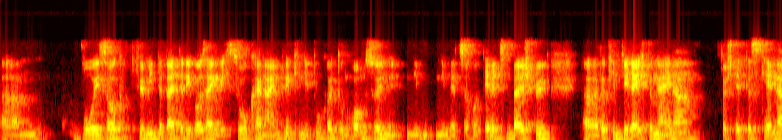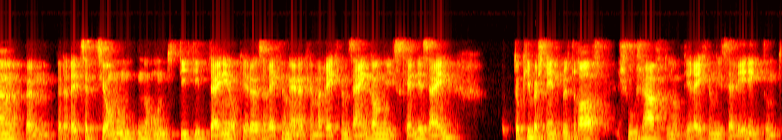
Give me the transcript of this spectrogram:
Ähm, wo ich sage, für Mitarbeiter, die was eigentlich so keinen Einblick in die Buchhaltung haben sollen, nehme jetzt ein Hotel zum Beispiel, äh, da kommt die Rechnung einer, da steht der Scanner beim, bei der Rezeption unten und die tippt eine, okay, da ist eine Rechnung einer, kann man Rechnungseingang, ich scanne das ein, da kommt ein Stempel drauf, Schuhschachtel und die Rechnung ist erledigt und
